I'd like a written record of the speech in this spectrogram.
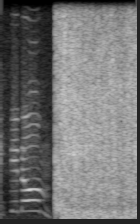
Balik din, Om!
